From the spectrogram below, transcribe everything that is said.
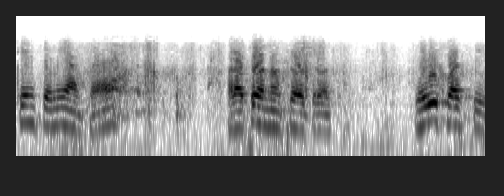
Qué enseñanza, ¿eh? Para todos nosotros. Le dijo así,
